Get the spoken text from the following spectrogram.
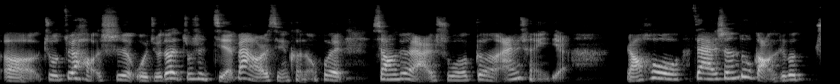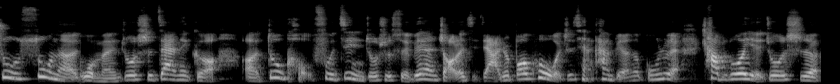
呃，就最好是，我觉得就是结伴而行，可能会相对来说更安全一点。然后在深度港的这个住宿呢，我们就是在那个呃渡口附近，就是随便找了几家，就包括我之前看别人的攻略，差不多也就是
